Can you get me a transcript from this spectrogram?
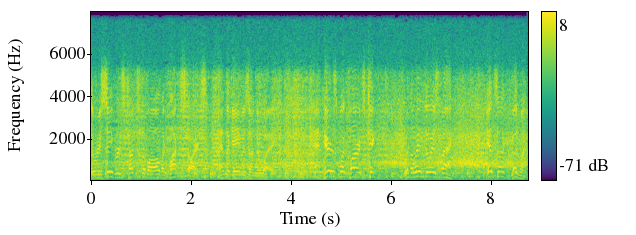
the receivers touch the ball, the clock starts, and the game is underway. And here's McClard's kick with the wind to his back. It's a good one.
